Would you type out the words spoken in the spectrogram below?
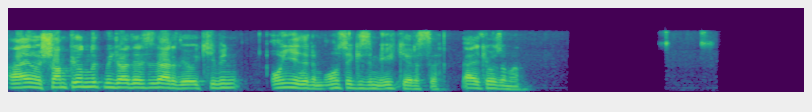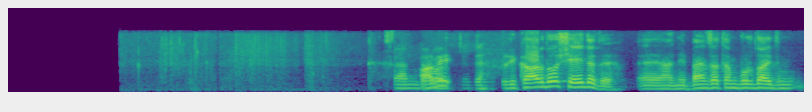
Aynen o şampiyonluk mücadelesi verdi. O 2017'nin mi 18'in mi ilk yarısı. Belki o zaman. Ben de Abi- dedi. Ricardo şey dedi. e, hani ben zaten buradaydım.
